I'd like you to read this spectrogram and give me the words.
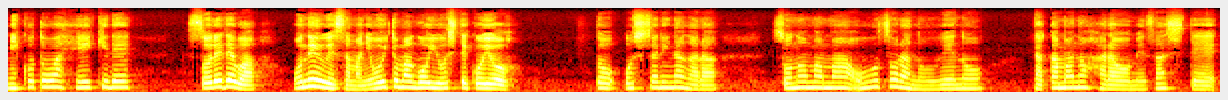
御事は平気で、それではお姉上様においとまごいをしてこよう。とおっしゃりながら、そのまま大空の上の高間の原を目指して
